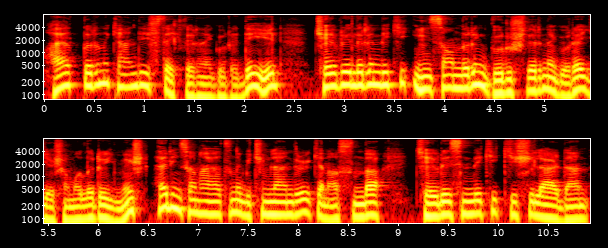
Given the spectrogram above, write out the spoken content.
hayatlarını kendi isteklerine göre değil, çevrelerindeki insanların görüşlerine göre yaşamalarıymış. Her insan hayatını biçimlendirirken aslında çevresindeki kişilerden,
